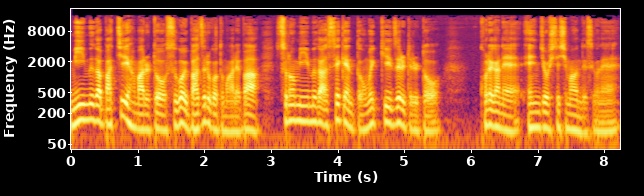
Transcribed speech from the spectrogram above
ミームがバッチリハマるとすごいバズることもあればそのミームが世間と思いっきりずれてるとこれがね炎上してしまうんですよね。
